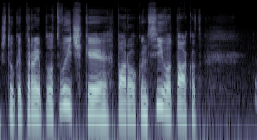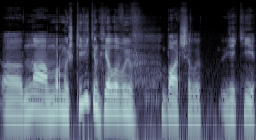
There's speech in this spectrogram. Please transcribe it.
штуки три плотвички, пару окунців, отак от. На мормишки вікінг я ловив, бачили, які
